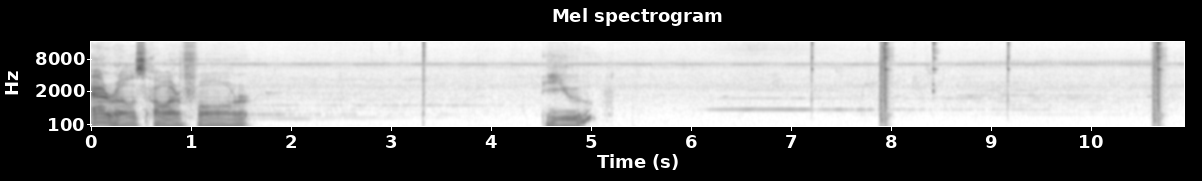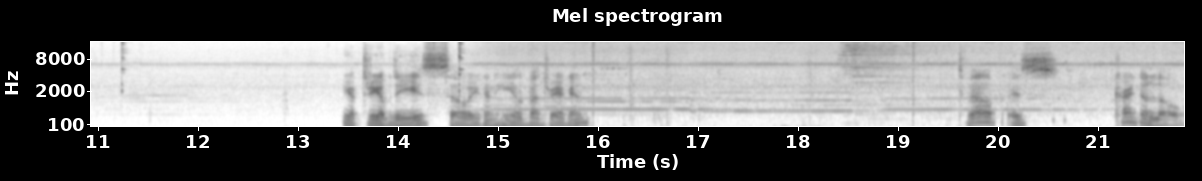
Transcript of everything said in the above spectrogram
Arrows are for you. You have three of these, so you can heal Badri again. 12 is kinda low.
